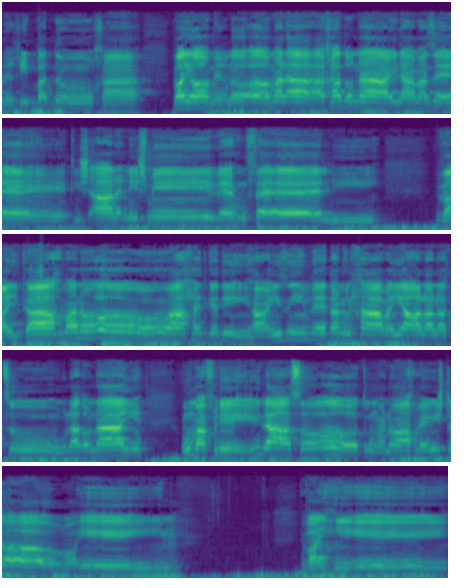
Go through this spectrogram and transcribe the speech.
וכיבדנוך. ויאמר לו מלאך אדוני למה זה? תשאל לשמי והופל לי. ויקח מנוח את גדי העזים ואת המנחה ויעל על הצור לאדוני ומפליא לעשות ומנוח ואשתו רואים ויהי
